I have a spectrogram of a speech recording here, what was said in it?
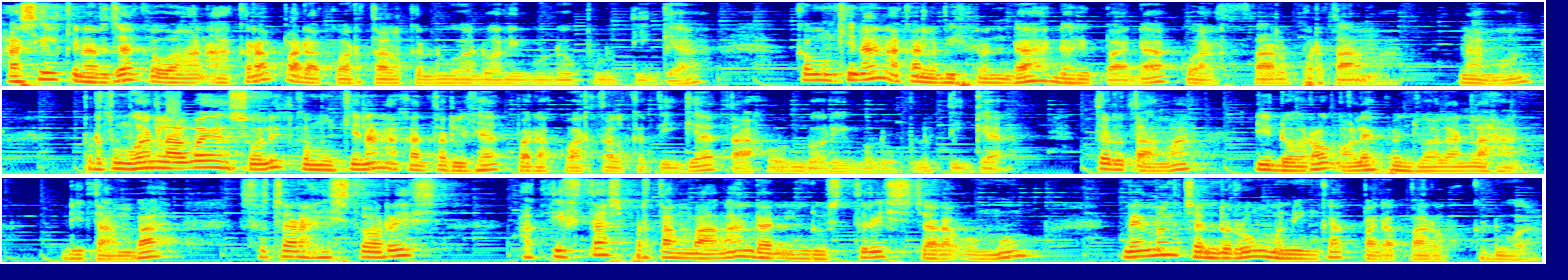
Hasil kinerja keuangan Akra pada kuartal kedua 2023 kemungkinan akan lebih rendah daripada kuartal pertama. Namun, pertumbuhan laba yang solid kemungkinan akan terlihat pada kuartal ketiga tahun 2023, terutama didorong oleh penjualan lahan. Ditambah, secara historis, aktivitas pertambangan dan industri secara umum memang cenderung meningkat pada paruh kedua.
